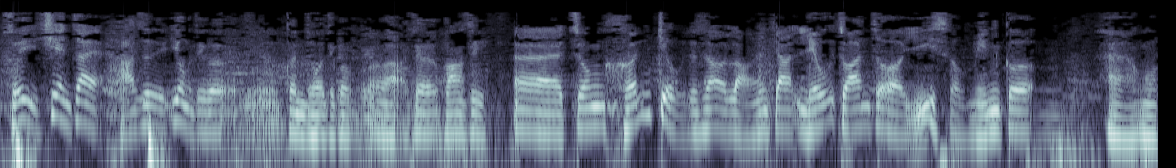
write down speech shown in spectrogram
所以现在还是用这个呃更多这个啊这个方式。呃，从很久的时候，老人家流传着一首民歌，啊，我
